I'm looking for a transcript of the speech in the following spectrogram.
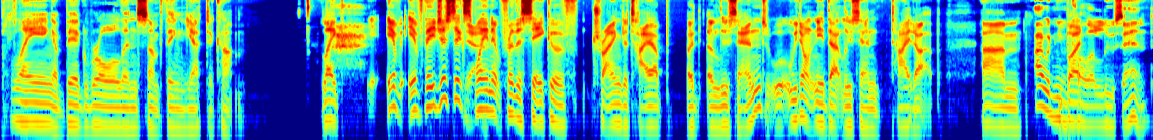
playing a big role in something yet to come. Like if if they just explain Yeah. it for the sake of trying to tie up a, a loose end, we don't need that loose end tied up. Um, I wouldn't even But- call it a loose end.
